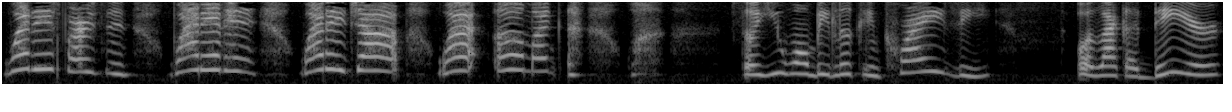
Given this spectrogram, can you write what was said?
Why this person? Why that? Why that job? Why? Oh my! So you won't be looking crazy or like a deer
